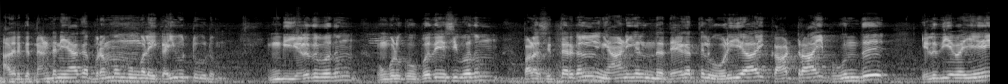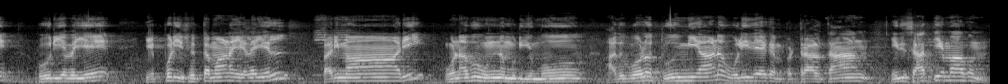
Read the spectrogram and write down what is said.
அதற்கு தண்டனையாக பிரம்மம் உங்களை கைவிட்டுவிடும். இங்கு எழுதுவதும் உங்களுக்கு உபதேசிப்பதும் பல சித்தர்கள் ஞானிகள் இந்த தேகத்தில் ஒளியாய் காற்றாய் புகுந்து எழுதியவையே கூறியவையே. எப்படி சுத்தமான இலையில் பரிமாறி உணவு உண்ண முடியுமோ? அதுபோல தூய்மையான ஒளி தேகம் பெற்றால்தான் இது சாத்தியமாகும்.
